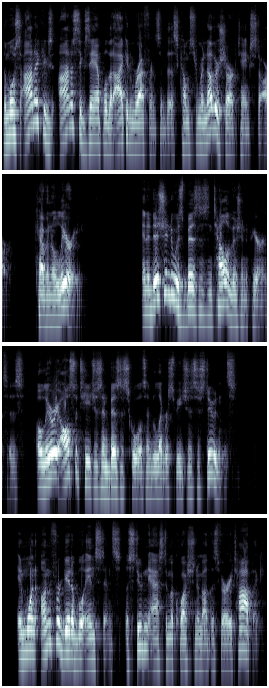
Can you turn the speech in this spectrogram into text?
The most honest example that I can reference of this comes from another Shark Tank star, Kevin O'Leary. In addition to his business and television appearances, O'Leary also teaches in business schools and delivers speeches to students. In one unforgettable instance, a student asked him a question about this very topic.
